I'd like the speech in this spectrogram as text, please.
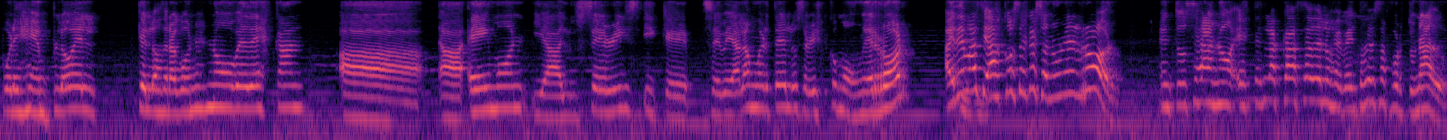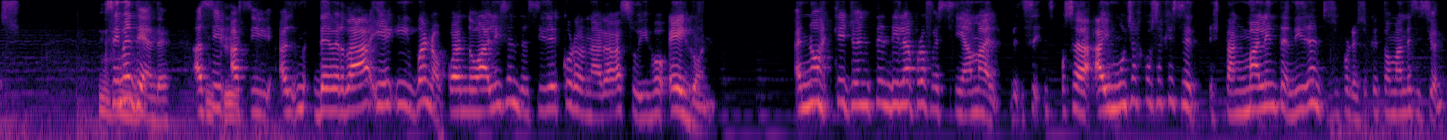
Por ejemplo, el que los dragones no obedezcan a, a Aemon y a Lucerys y que se vea la muerte de Lucerys como un error. Hay demasiadas cosas que son un error. Entonces, ah, no, esta es la casa de los eventos desafortunados. ¿Sí me entiendes? Así, así, de verdad. Y, bueno, cuando Alicent decide coronar a su hijo Aegon, ah, no, es que yo entendí la profecía mal. O sea, hay muchas cosas que se están mal entendidas, entonces por eso es que toman decisiones.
